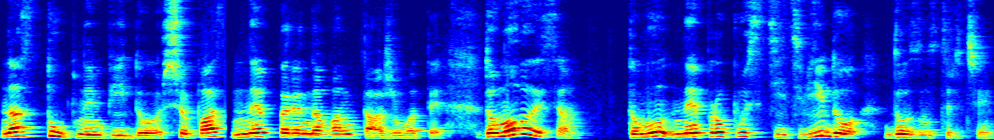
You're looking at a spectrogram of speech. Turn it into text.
наступним відео, щоб вас не перенавантажувати. Домовилися? Тому не пропустіть відео. До зустрічі!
